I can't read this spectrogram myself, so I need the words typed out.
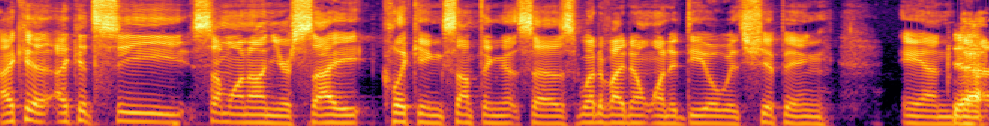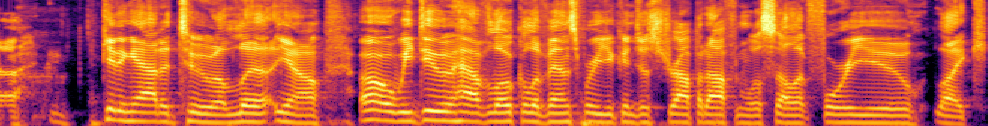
I could I could see someone on your site clicking something that says, "What if I don't want to deal with shipping?" and yeah. uh, getting added to a li- you know, oh, we do have local events where you can just drop it off and we'll sell it for you. Like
